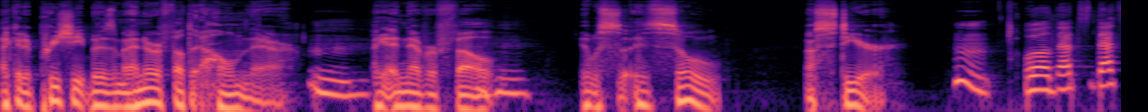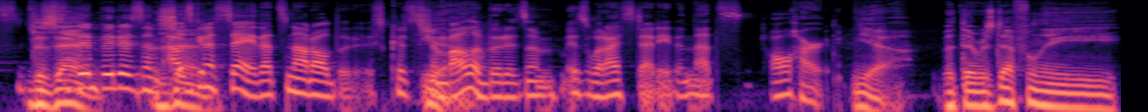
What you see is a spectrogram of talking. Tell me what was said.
I could appreciate Buddhism, but I never felt at home there. Mm. Like I never felt Mm-hmm. it was. It's so austere. Well, that's that's just Zen. the Buddhism. I was going to say that's not all Buddhist because Yeah. Shambhala Buddhism is what I studied, and that's all heart. Yeah, but there was definitely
